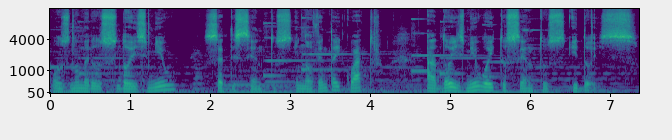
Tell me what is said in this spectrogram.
os números 2794 a 2802.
